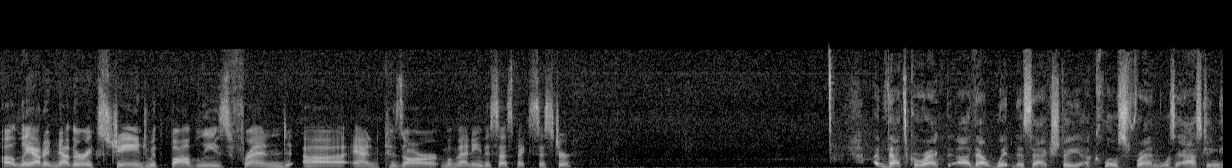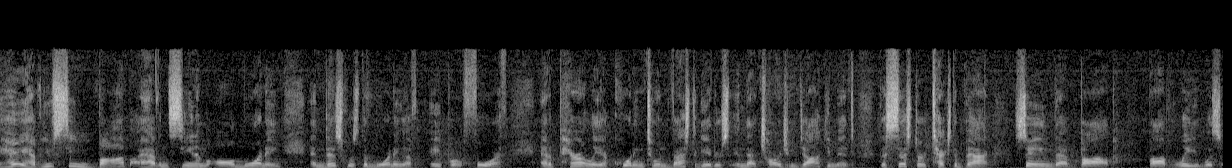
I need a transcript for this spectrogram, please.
uh, lay out another exchange with Bob Lee's friend uh, and Khazar Momeni, the suspect's sister. That's correct. Uh, that witness, actually, a close friend, was asking, Hey, have you seen Bob? I haven't seen him all morning. And this was the morning of April 4th. And apparently, according to investigators in that charging document, the sister texted back saying that Bob Bob Lee was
